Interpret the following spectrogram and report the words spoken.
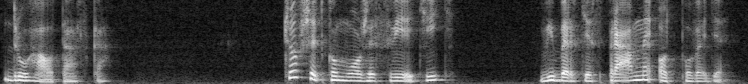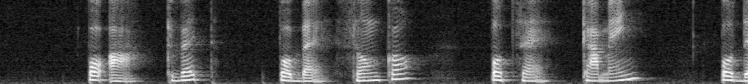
Druhá otázka. Čo všetko môže svietiť? Vyberte správne odpovede. Po A kvet, po B slnko, po C kameň, po D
